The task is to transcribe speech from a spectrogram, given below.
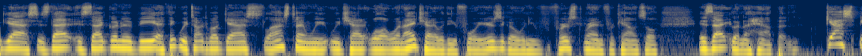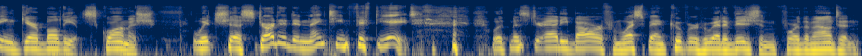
Gas. Is that is that going to be? I think we talked about gas last time we, we chatted. Well, when I chatted with you four years ago when you first ran for council, is that going to happen? Gas being Garibaldi at Squamish, which uh, started in 1958 with Mr. Addy Bauer from West Vancouver, who had a vision for the mountain.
